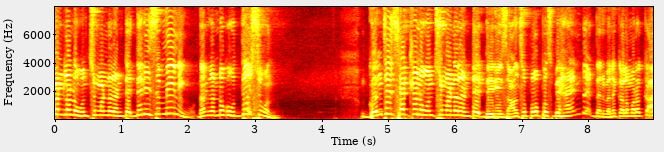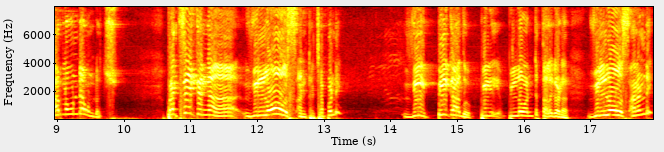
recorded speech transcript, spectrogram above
పండ్లను ఉంచమన్నాడంటే దెర్ ఈస్ ఎ మీనింగ్ దానికంటే ఒక ఉద్దేశం ఉంది. గొంజి చెట్లను ఉంచమన్నారంటే there is also purpose behind that దాని వెనకాల మరొక కారణం ఉండే ఉండొచ్చు. ప్రత్యేకంగా విల్లోస్ అంట. చెప్పండి. వి పి కాదు పిలి పిల్లో అంటే తలగడ. విల్లోస్ అనండి.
